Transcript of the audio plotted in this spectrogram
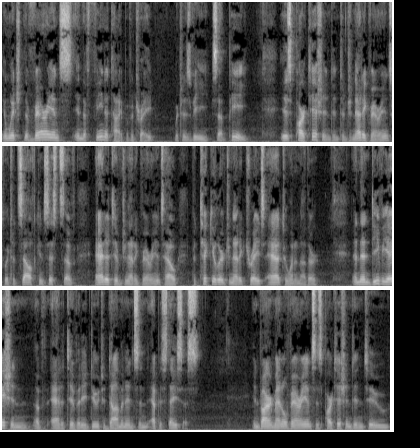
in which the variance in the phenotype of a trait, which is V sub p, is partitioned into genetic variance, which itself consists of additive genetic variance, how particular genetic traits add to one another, and then deviation of additivity due to dominance and epistasis. Environmental variance is partitioned into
